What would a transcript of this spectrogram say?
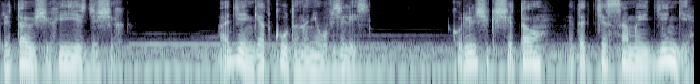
летающих и ездящих. А деньги откуда на него взялись? Курильщик считал, это те самые деньги,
